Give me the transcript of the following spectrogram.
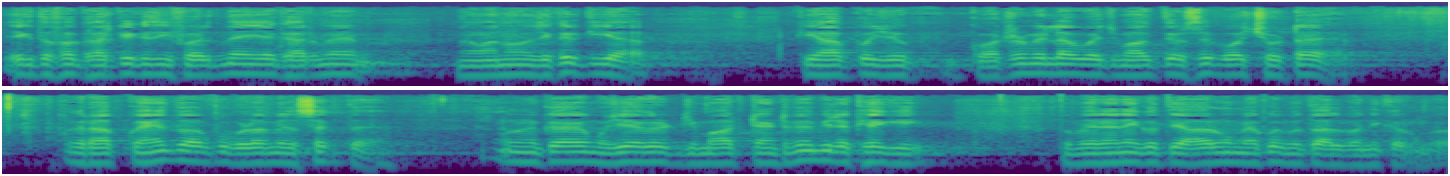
ایک دفعہ گھر کے کسی فرد نے یا گھر میں مہمانوں نے ذکر کیا کہ آپ کو جو کوارٹر ملا ہوا جماعت کی طرف سے بہت چھوٹا ہے۔ اگر آپ کہیں تو آپ کو بڑا مل سکتا ہے۔ انہوں نے کہا کہ مجھے اگر جماعت ٹینٹ میں بھی رکھے گی تو میں رہنے کو تیار ہوں، میں کوئی مطالبہ نہیں کروں گا۔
